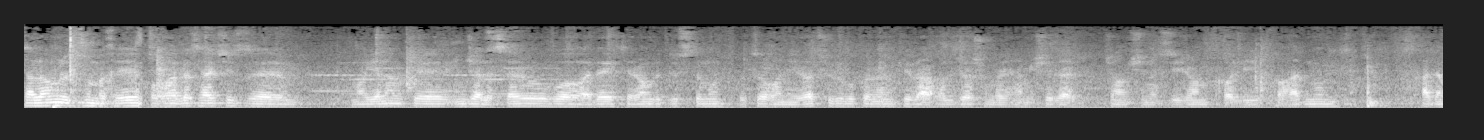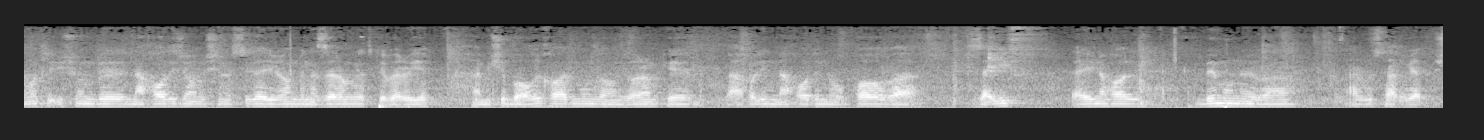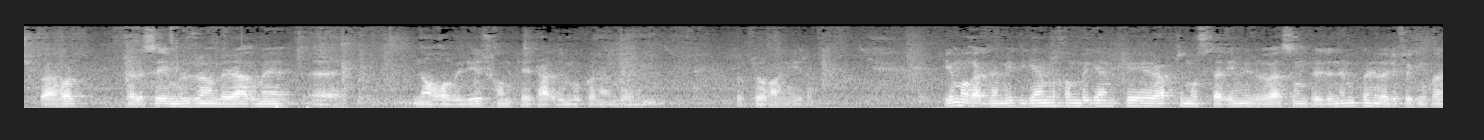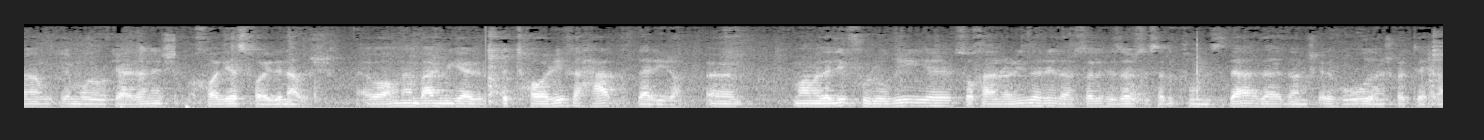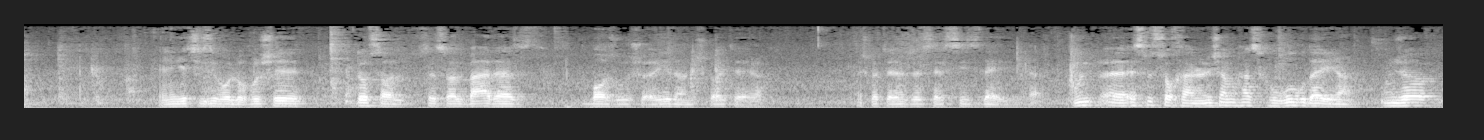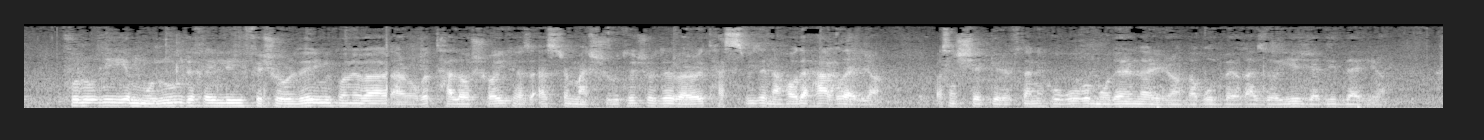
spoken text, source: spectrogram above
سلام روزتون بخیر. خب قبل از هر چیز مایلم که این جلسه رو با ادای احترام به دوستمون دکتر قانیرات شروع بکنم که به حال جاشون برای همیشه در جامعه شناسی ایران خالی خواهد موند. خدمات ایشون به نهاد جامعه شناسی در ایران به نظرم میاد که برای همیشه باقی خواهد موند و امیدوارم که به حال این نهاد نوپا و ضعیف در این حال بمونه و هر روز تقویت بشه. به حال جلسه امروز رو هم به رغم ناقابلیش خوام که تقدیم بکنم به دکتر قانی را یه مقدمه دیگه هم می‌خوام بگم که ربط مستقیمی به بحث اون پیدا نمی‌کنه ولی فکر می‌کنم که مرور کردنش خالی از فایده نباشه. و اون هم برمیگرده به تاریخ حق در ایران. محمد علی فروغی سخنرانی داره در سال 1315 در دانشگاه حقوق دانشگاه تهران. یعنی یه چیزی هلوهوش دو سال سه سال بعد از بازگشایی دانشگاه تهران. دانشگاه تهران سال 13 اون اسم سخنرانیش هم هست حقوق در ایران. اونجا فروغی یه مرور خیلی فشرده می‌کنه و در واقع تلاش هایی که از عصر مشروطه شده برای تثبیت نهاد حق در ایران. اصلا شکل گرفتن حقوق مدرن در ایران و قوه قضایی جدید در ایران.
